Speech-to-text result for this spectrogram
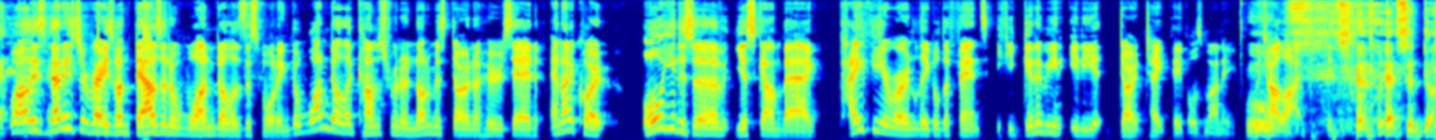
well, he's managed to raise one thousand and one dollars this morning. The one dollar comes from an anonymous donor who said, and I quote, "All you deserve, you scumbag. Pay for your own legal defense. If you're gonna be an idiot, don't take people's money." Which I like. That's a do-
